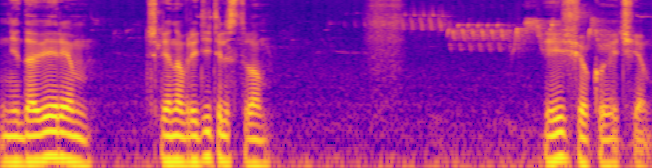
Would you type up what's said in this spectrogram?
недоверием, членовредительством и еще кое-чем.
